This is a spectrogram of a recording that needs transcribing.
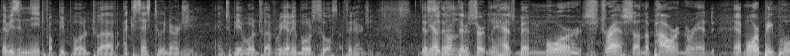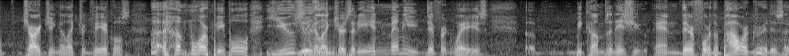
there is a need for people to have access to energy and to be able to have reliable source of energy. The yeah, there, there certainly has been more stress on the power grid. Yep. More people charging electric vehicles, more people using, Using- electricity in many different ways. Uh, becomes an issue, and therefore the power grid is a,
